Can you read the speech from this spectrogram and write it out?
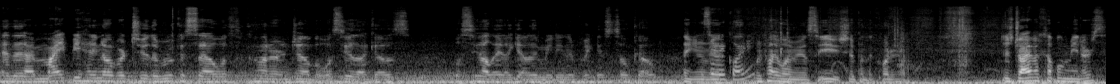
And then I might be heading over to the RVCA cell with Connor and Joe, but we'll see how that goes. We'll see how late I get out of the meeting if we can still go. Thank you. Is it recording? We probably won't be able to see you. You should put in the corner. Just drive a couple meters.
